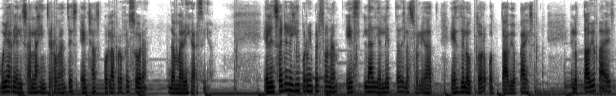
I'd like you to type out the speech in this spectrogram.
voy a realizar las interrogantes hechas por la profesora Damaris García. El ensayo elegido por mi persona es La dialecta de la soledad, es del autor Octavio Páez. El Octavio Páez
